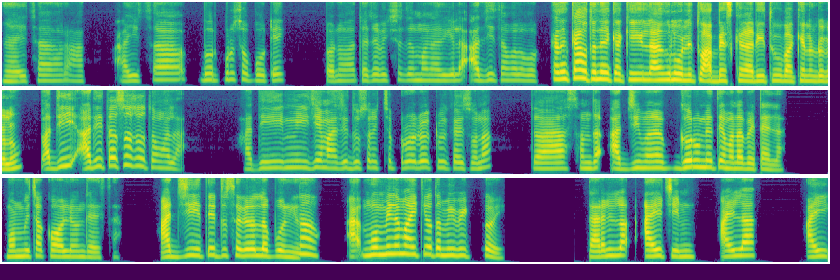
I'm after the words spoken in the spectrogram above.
आईचा आईचा भरपूर सपोर्ट आहे. पण त्याच्यापेक्षा जर म्हणायला गेलं आजीचा मला कारण काय होतं नाही का, की लहान मुलं बोलले, "तू अभ्यास कर आधी, तू घालवू." आधी आधी तसंच होतं मला. आधी मी जे माझे दुसऱ्याचे प्रॉडक्ट विकायचो ना, तर समजा आजी मला घरून येते मला भेटायला. मम्मीचा कॉल येऊन जायचा. आजी येते तू सगळं लपवून घे. आ, मम्मीला माहिती होतं मी विकतोय. कारण आईची आईला आई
